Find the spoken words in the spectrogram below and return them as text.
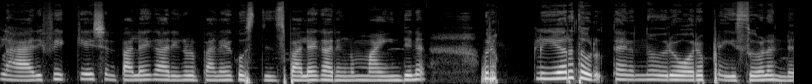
ക്ലാരിഫിക്കേഷൻ പല കാര്യങ്ങളും പല ക്വസ്റ്റ്യൻസ് പല കാര്യങ്ങളും മൈൻഡിന് ഒരു ക്ലിയർ തരുന്ന ഒരു ഓരോ പ്ലേസുകളുണ്ട്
